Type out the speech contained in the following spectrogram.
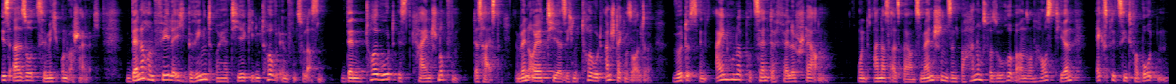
Ist also ziemlich unwahrscheinlich. Dennoch empfehle ich dringend, euer Tier gegen Tollwut impfen zu lassen. Denn Tollwut ist kein Schnupfen. Das heißt, wenn euer Tier sich mit Tollwut anstecken sollte, wird es in 100% der Fälle sterben. Und anders als bei uns Menschen sind Behandlungsversuche bei unseren Haustieren explizit verboten.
